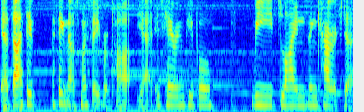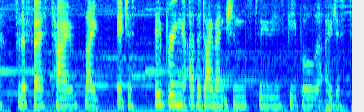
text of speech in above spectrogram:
yeah. That I think I think that's my favorite part. Yeah, is hearing people read lines in character for the first time. Like it just they bring other dimensions to these people that I just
